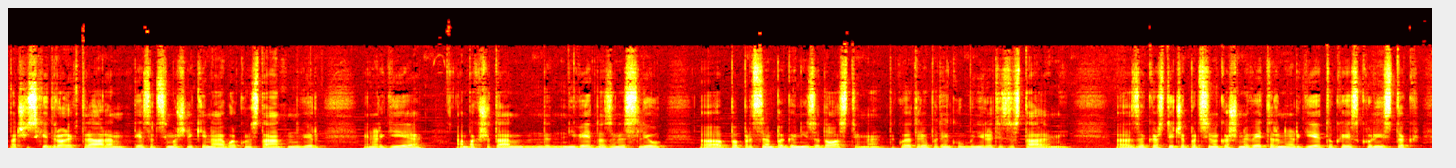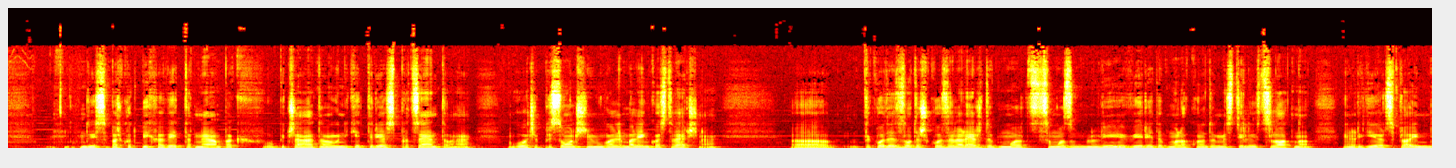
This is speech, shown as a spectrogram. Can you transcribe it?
pač iz hidroelektrarn, te so recimo neki najbolj konstanten vir energije, ampak še ta ni vedno zanesljiv, eh, pa predvsem pa ga ni zadosti. Ne? Tako da treba potem kombinirati z ostalimi. Eh, za kar se tiče recimo kakšne vetrne energije, tukaj je izkoristek. Zdi se pač kot piha veter, ne? ampak običajno tam nekje 30%, ne? mogoče pri sončni malenkost več. Ne? Uh, tako da je zelo težko reči, da bomo samo z obnovljivimi viri, da bomo lahko nadomestili celotno energijo, spravi, in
